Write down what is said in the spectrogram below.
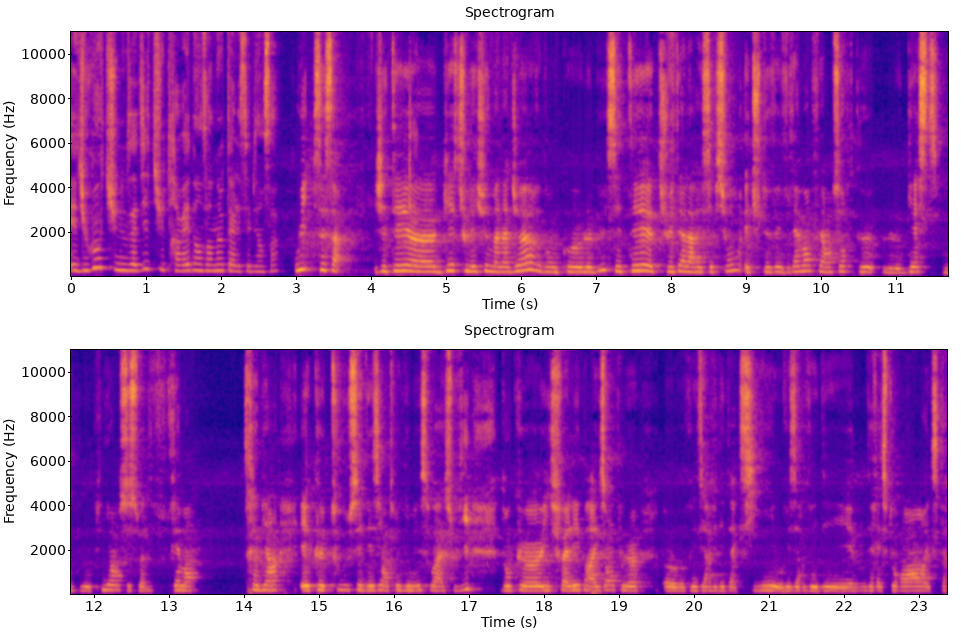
Et du coup, tu nous as dit que tu travaillais dans un hôtel, c'est bien ça? Oui, c'est ça. J'étais euh, guest relation manager, donc euh, le but c'était, tu étais à la réception et tu devais vraiment faire en sorte que le guest, donc le client, se soit vraiment très bien et que tous ses désirs entre guillemets soient assouvis. Donc euh, il fallait par exemple euh, réserver des taxis ou réserver des, des, restaurants, etc.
